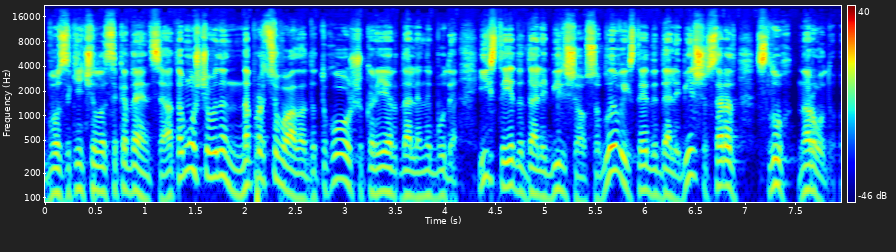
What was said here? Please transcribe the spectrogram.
бо закінчилася каденція, а тому, що вони напрацювали до того, що кар'єри далі не буде. Їх стає дедалі більше, особливо їх стає дедалі більше серед слуг народу.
